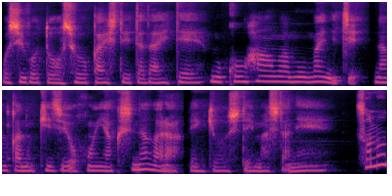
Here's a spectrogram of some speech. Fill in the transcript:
お仕事を紹介していただいてもう後半はもう毎日何かの記事を翻訳しながら勉強していましたね。その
